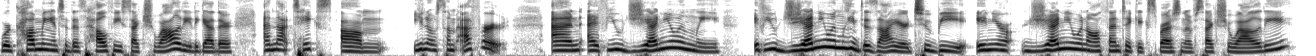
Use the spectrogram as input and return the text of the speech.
We're coming into this healthy sexuality together, and that takes, um, you know, some effort. And if you genuinely if you genuinely desire to be in your genuine authentic expression of sexuality,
